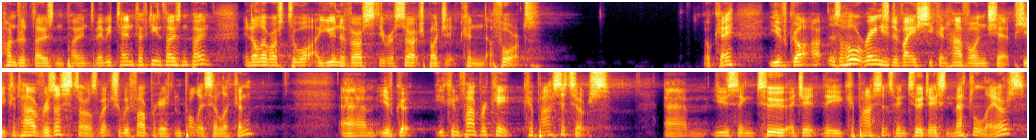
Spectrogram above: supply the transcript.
£100,000 to maybe £10,000, £15,000. In other words, to what a university research budget can afford. Okay, you've got, uh, there's a whole range of device you can have on chips. You can have resistors, which will be fabricated in polysilicon. Um, you've got, you can fabricate capacitors, um, using two, the capacitance between two adjacent metal layers.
